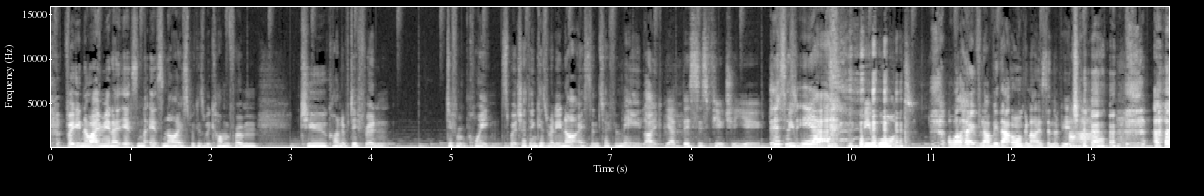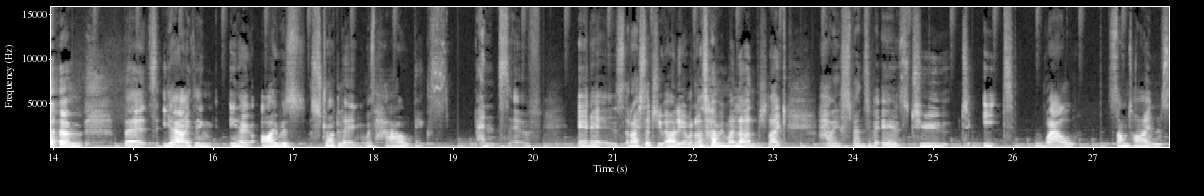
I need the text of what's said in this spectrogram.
but you know what I mean. It's it's nice because we come from two kind of different different points, which I think is really nice. And so for me, like Yeah, this is future you. Just this be is warned. yeah. be warned. well, hopefully I'll be that organised in the future. Ah. um, but yeah, I think you know I was struggling with how expensive it is, and I said to you earlier when I was having my lunch, like how expensive it is to to eat well sometimes,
